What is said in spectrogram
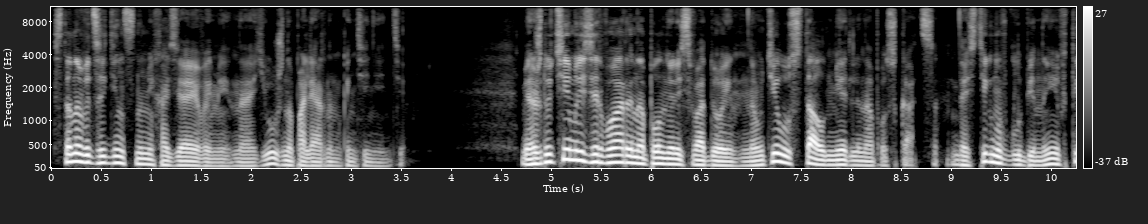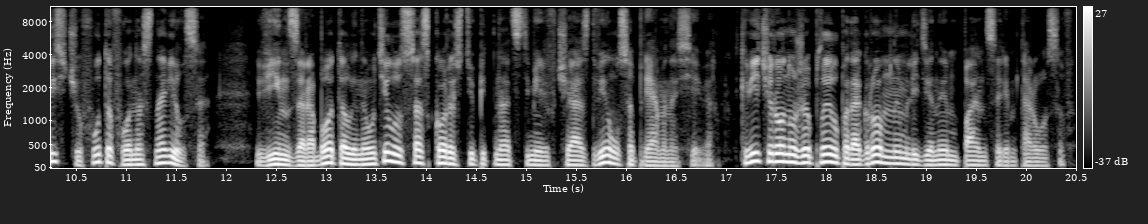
становятся единственными хозяевами на южно-полярном континенте. Между тем резервуары наполнились водой. Наутилус стал медленно опускаться. Достигнув глубины в тысячу футов, он остановился. Винт заработал, и Наутилус со скоростью 15 миль в час двинулся прямо на север. К вечеру он уже плыл под огромным ледяным панцирем торосов.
